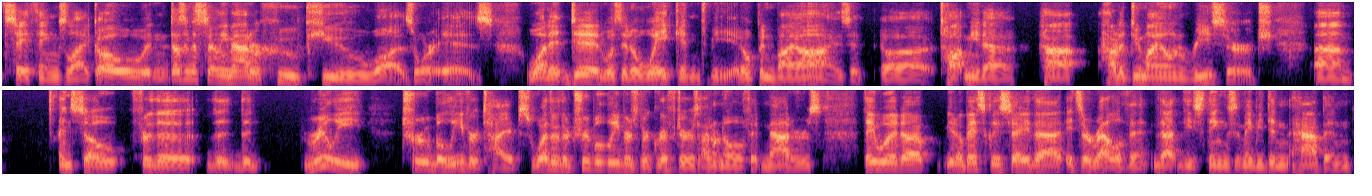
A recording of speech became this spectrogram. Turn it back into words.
say things like, oh, it doesn't necessarily matter who Q was or is. What it did was it awakened me, it opened my eyes, it uh, taught me to how, how to do my own research. Um, and so for the, the, the really true believer types, whether they're true believers or grifters, I don't know if it matters. They would, uh, you know, basically say that it's irrelevant that these things maybe didn't happen,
